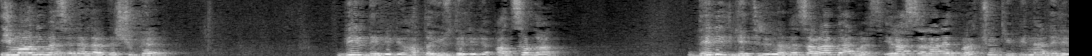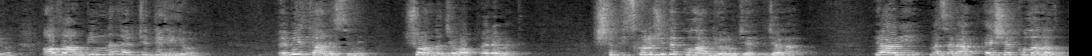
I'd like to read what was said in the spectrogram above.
imani meselelerde şüphe bir delili hatta yüz delili atsa da delil getirilene zarar vermez. İraz zarar etmez. Çünkü binler delil var. Allah'ın binlerce delili var. E bir tanesini şu anda cevap veremedi. İşte psikolojide kullan diyorum Cel- Celal. Yani mesela eşek kullanalım.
